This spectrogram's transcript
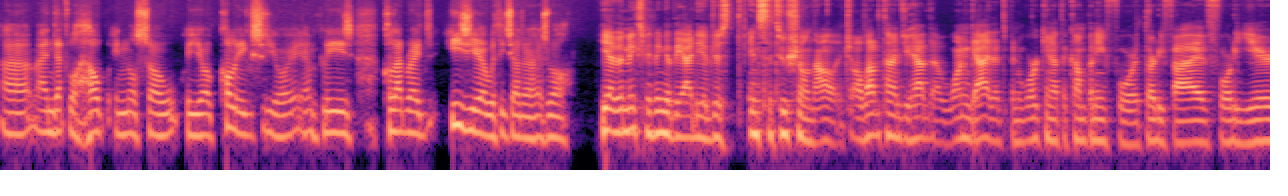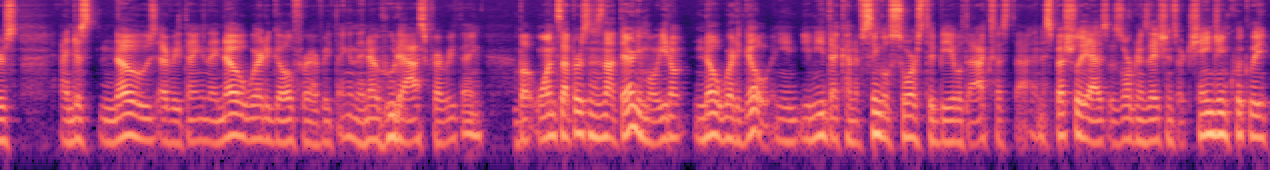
uh, and that will help in also your colleagues, your employees collaborate easier with each other as well. Yeah, that makes me think of the idea of just institutional knowledge. A lot of times you have that one guy that's been working at the company for 35, 40 years and just knows everything and they know where to go for everything and they know who to ask for everything. But once that person is not there anymore, you don't know where to go. And you, you need that kind of single source to be able to access that. And especially as, as organizations are changing quickly,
